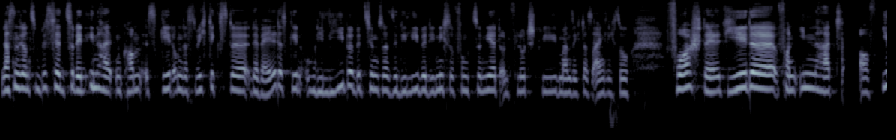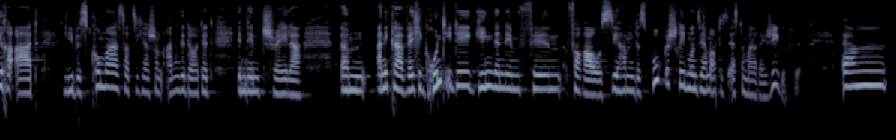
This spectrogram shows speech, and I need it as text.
Lassen Sie uns ein bisschen zu den Inhalten kommen. Es geht um das Wichtigste der Welt, es geht um die Liebe, beziehungsweise die Liebe, die nicht so funktioniert und flutscht, wie man sich das eigentlich so vorstellt. Jede von Ihnen hat auf ihre Art Liebeskummer, das hat sich ja schon angedeutet in dem Trailer. Ähm, Annika, welche Grundidee ging denn dem Film voraus? Sie haben das Buch geschrieben und Sie haben auch das erste Mal Regie geführt. Ähm,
